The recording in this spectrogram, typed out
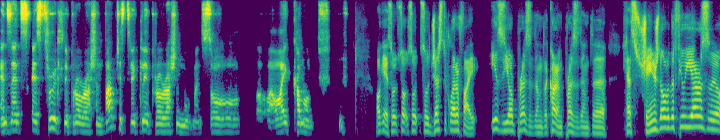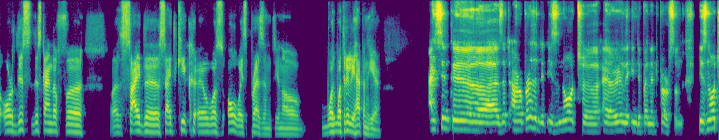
and that's a strictly pro-Russian party, strictly pro-Russian movement. So, like, come on. Okay, so so so so just to clarify, is your president, the current president, uh, has changed over the few years, uh, or this this kind of uh, uh side uh, sidekick uh, was always present? You know, what what really happened here? I think uh, that our president is not uh, a really independent person. He's not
